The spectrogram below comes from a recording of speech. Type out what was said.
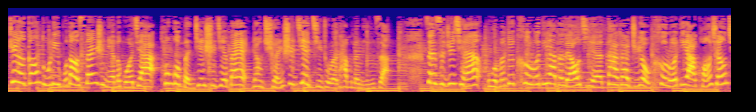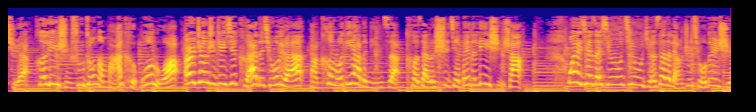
这个刚独立不到三十年的国家，通过本届世界杯，让全世界记住了他们的名字。在此之前，我们对克罗地亚的了解大概只有《克罗地亚狂想曲》和历史书中的马可波罗。而正是这些可爱的球员，把克罗地亚的名字刻在了世界杯的历史上。外界在形容进入决赛的两支球队时，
